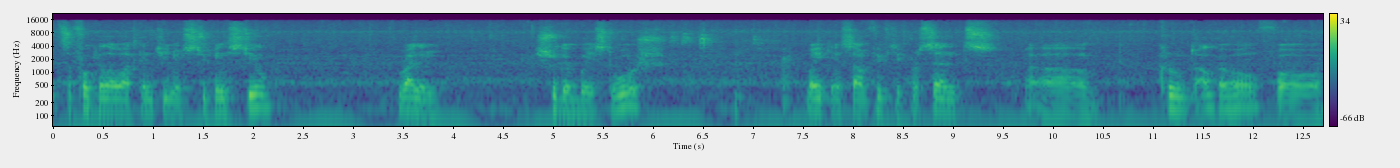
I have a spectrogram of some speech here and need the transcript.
It's a 4 kilowatt continuous stripping still running sugar based wash making some 50% uh, crude alcohol for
